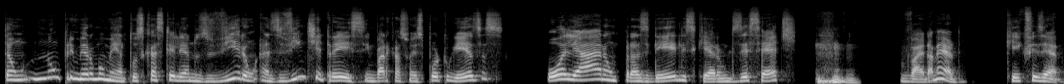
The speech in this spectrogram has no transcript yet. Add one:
Então, num primeiro momento, os castelhanos viram as 23 embarcações portuguesas, olharam para as deles, que eram 17, vai dar merda. O que, que fizeram?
